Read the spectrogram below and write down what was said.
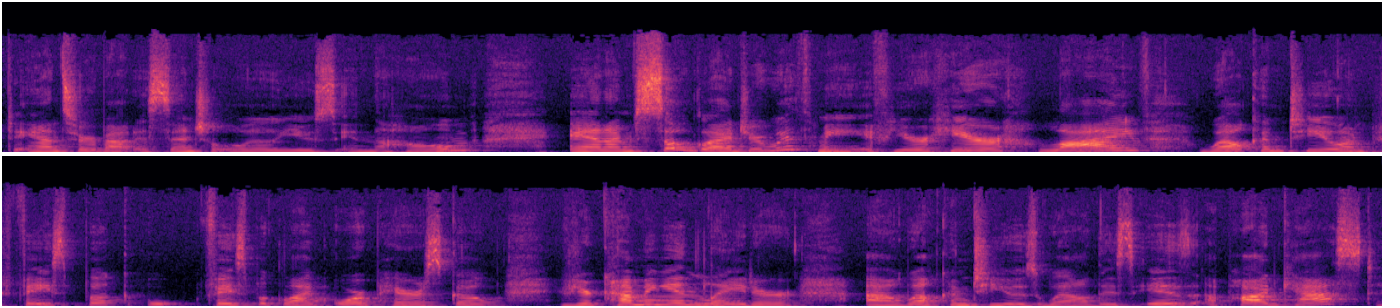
to answer about essential oil use in the home. And I'm so glad you're with me. If you're here live, welcome to you on Facebook, Facebook Live or Periscope. If you're coming in later, uh, welcome to you as well. This is a podcast,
